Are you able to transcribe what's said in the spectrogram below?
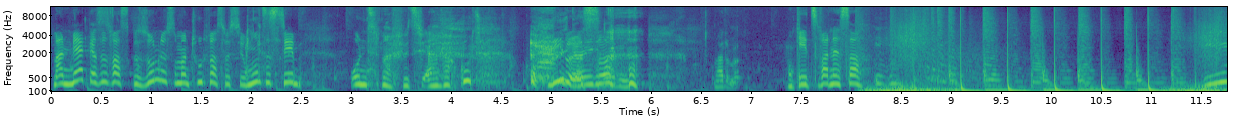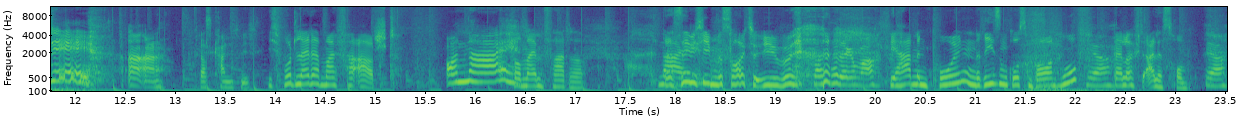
Man merkt, es ist was Gesundes und man tut was fürs Immunsystem. Und man fühlt sich einfach gut. Ich liebe es. Warte mal. Geht's, Vanessa? Nee! Ah, ah. Das kann ich nicht. Ich wurde leider mal verarscht Oh nein! von meinem Vater. nein. Das nehme ich ihm bis heute übel. Was hat er gemacht? Wir haben in Polen einen riesengroßen Bauernhof. Ja. Da läuft alles rum. Ja.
